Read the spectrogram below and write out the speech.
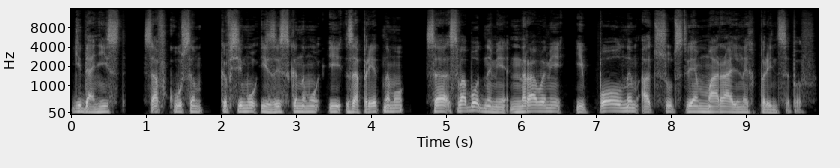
гедонист, со вкусом ко всему изысканному и запретному, со свободными нравами и полным отсутствием моральных принципов.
